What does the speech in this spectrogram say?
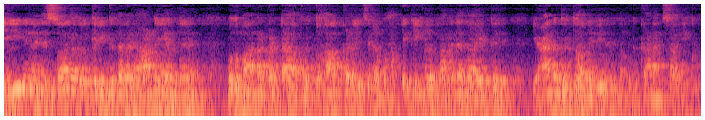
ദീനിനെ നിസ്സാരവൽക്കരിക്കുന്നവരാണ് എന്ന് ബഹുമാനപ്പെട്ട ഫുഹാക്കളിൽ ചില മഹത്യങ്ങൾ പറഞ്ഞതായിട്ട് യാനത്തു താലിബിൽ നമുക്ക് കാണാൻ സാധിക്കും.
